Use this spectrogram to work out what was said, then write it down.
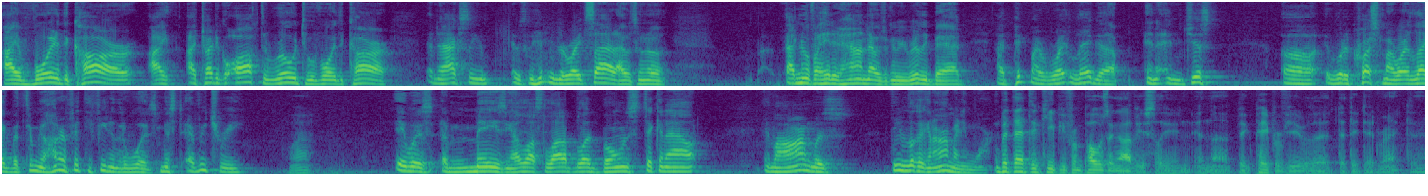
I avoided the car. I, I tried to go off the road to avoid the car, and actually it was going to hit me on the right side. I was going to I didn't know if I hit it hand, that was going to be really bad. I picked my right leg up and, and just, uh, it would have crushed my right leg, but threw me 150 feet into the woods, missed every tree. Wow. It was amazing. I lost a lot of blood, bones sticking out, and my arm was, didn't even look like an arm anymore. But that did keep you from posing, obviously, in, in the big pay per view that, that they did, right? Uh,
